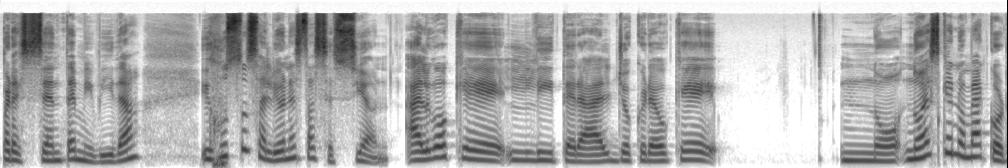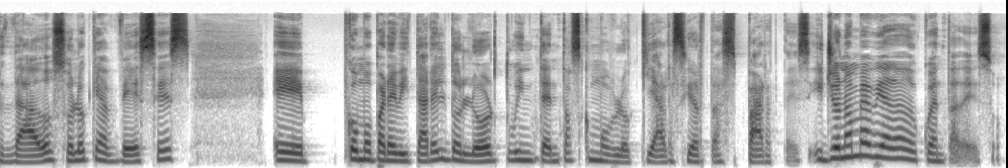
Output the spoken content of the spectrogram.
presente en mi vida y justo salió en esta sesión, algo que literal yo creo que no, no es que no me he acordado, solo que a veces... Eh, como para evitar el dolor, tú intentas como bloquear ciertas partes. Y yo no me había dado cuenta de eso.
